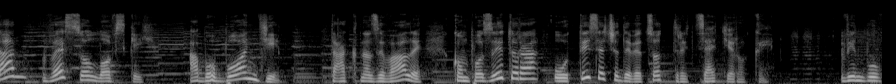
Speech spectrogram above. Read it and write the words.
Богдан Весоловський або Бонді. Так називали композитора у 1930-ті роки. Він був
